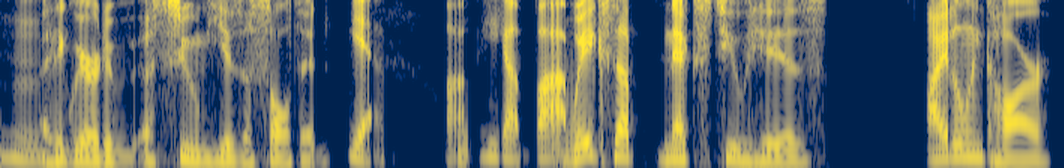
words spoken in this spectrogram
Mhm. I think we are to assume he is assaulted. Yeah, he got bopped. Wakes up next to his idling car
